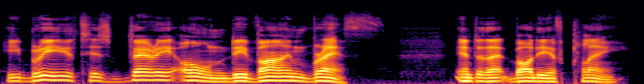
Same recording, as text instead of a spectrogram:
He breathed his very own divine breath into that body of clay.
